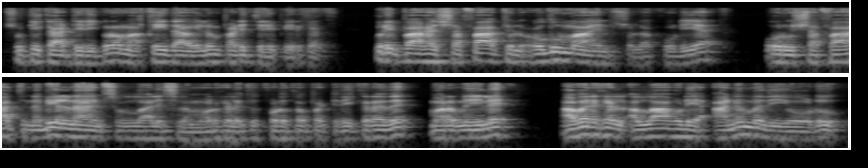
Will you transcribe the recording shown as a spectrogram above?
சுட்டி காட்டியிருக்கிறோம் அகீதாவிலும் படித்திருப்பீர்கள். குறிப்பாக ஷஃபாத்துல் ஒகுமா என்று சொல்லக்கூடிய ஒரு ஷஃபாத் நபீல் நாயம் சுல்லா அலிஸ்லாம் அவர்களுக்கு கொடுக்கப்பட்டிருக்கிறது. மறுமையிலே அவர்கள் அல்லாஹுடைய அனுமதியோடு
